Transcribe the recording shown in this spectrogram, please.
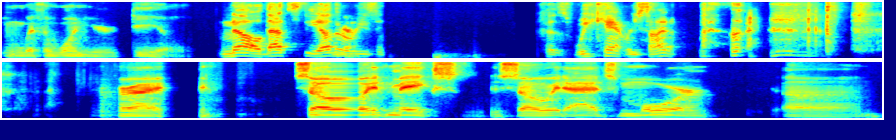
with a one year deal. No, that's the other yeah. reason because we can't resign them. right. So it makes so it adds more um,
